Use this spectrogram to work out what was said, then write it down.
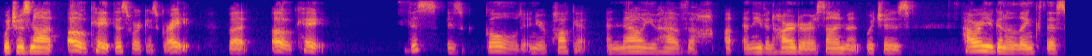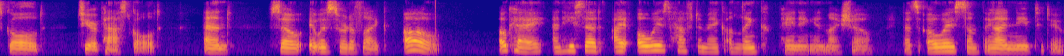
which was not, oh, Kate, this work is great, but oh, Kate, this is gold in your pocket. And now you have the, uh, an even harder assignment, which is how are you going to link this gold to your past gold? And so it was sort of like, oh, okay. And he said, I always have to make a link painting in my show. That's always something I need to do.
